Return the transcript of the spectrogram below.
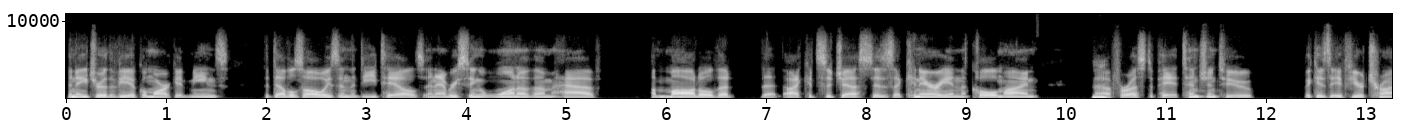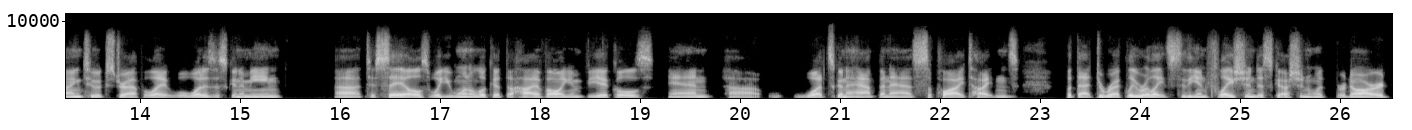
the nature of the vehicle market means the devil's always in the details, and every single one of them have a model that that I could suggest is a canary in the coal mine uh, mm. for us to pay attention to. Because if you're trying to extrapolate, well, what is this going to mean uh, to sales? Well, you want to look at the high volume vehicles and uh, what's going to happen as supply tightens. But that directly relates to the inflation discussion with Bernard,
